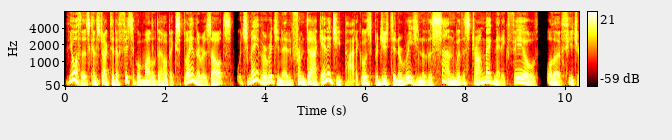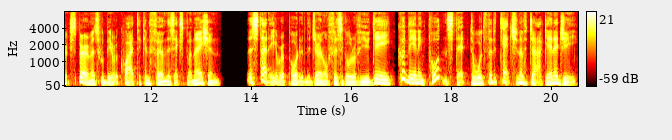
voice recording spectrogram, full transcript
The authors constructed a physical model to help explain the results, which may have originated from dark energy particles produced in a region of the Sun with a strong magnetic field, although future experiments would be required to confirm this explanation. The study, reported in the journal Physical Review D, could be an important step towards the detection of dark energy.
